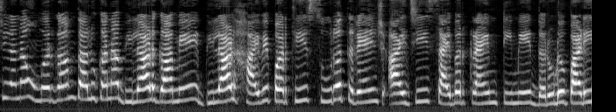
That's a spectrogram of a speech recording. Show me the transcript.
જિલ્લાના ઉમરગામ તાલુકાના ભીલાડ ગામે ભીલાડ હાઈવે પરથી Surat range IG cyber crime ટીમે દરોડો પાડી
